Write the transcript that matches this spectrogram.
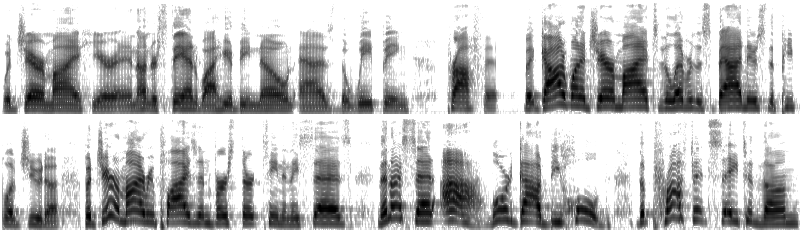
with Jeremiah here and understand why he would be known as the weeping prophet. But God wanted Jeremiah to deliver this bad news to the people of Judah. But Jeremiah replies in verse 13, and he says, Then I said, Ah, Lord God, behold, the prophets say to them,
